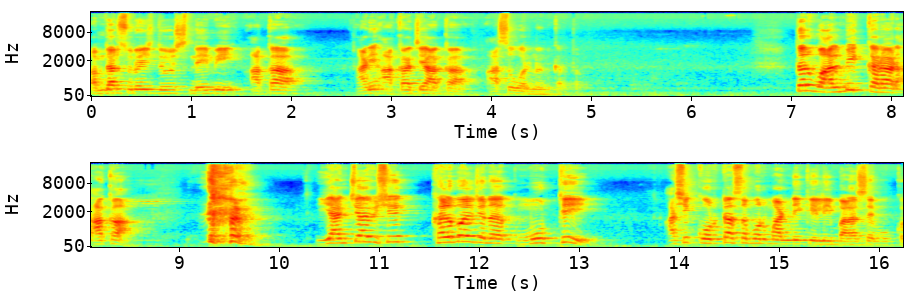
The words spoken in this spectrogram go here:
आमदार सुरेश जोश नेहमी आका आणि आकाचे आका असं वर्णन करतात. तर वाल्मिक कराड आका यांच्याविषयी खळबळजनक मोठी अशी कोर्टासमोर मांडणी केली बाळासाहेब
